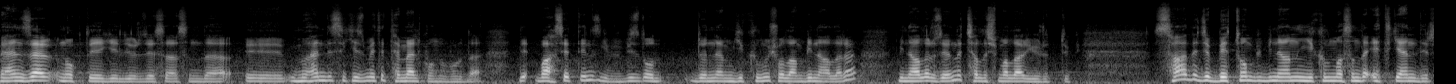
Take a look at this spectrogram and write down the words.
benzer noktaya geliyoruz esasında. E, mühendislik hizmeti temel konu burada. De- bahsettiğiniz gibi biz de o dönem yıkılmış olan binalara, binalar üzerinde çalışmalar yürüttük. Sadece beton bir binanın yıkılmasında etkendir,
